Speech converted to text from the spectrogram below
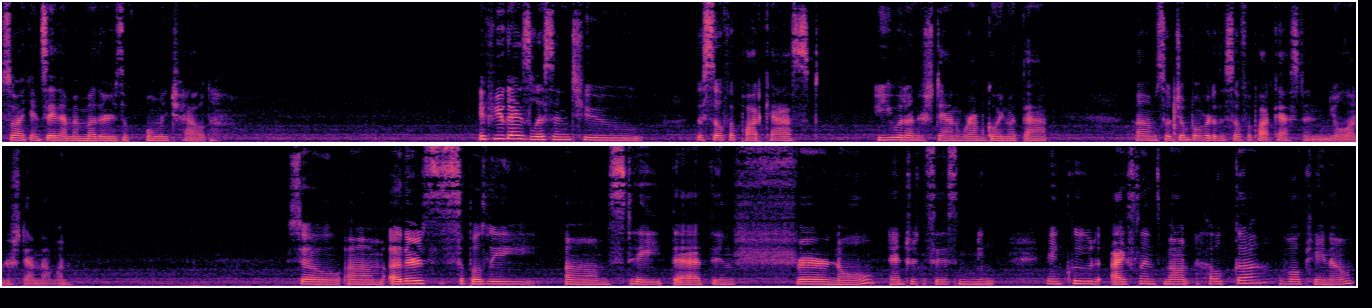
So I can say that my mother is the only child. If you guys listen to the Sofa podcast, you would understand where I'm going with that. Um, so jump over to the Sofa podcast and you'll understand that one. So um, others supposedly um, state that the infernal entrances include Iceland's Mount Hekla volcano,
